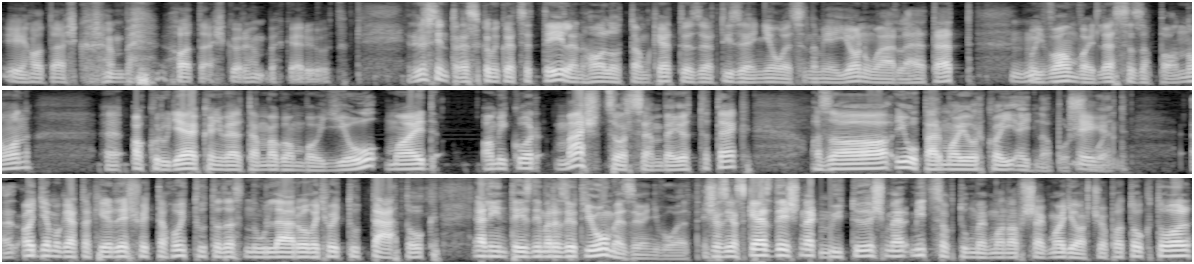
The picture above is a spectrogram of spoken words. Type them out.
én hatáskörömbe, hatáskörömbe került. Én őszintén leszek, amikor egyszer télen hallottam 2018, nem ilyen január lehetett, uh-huh. hogy van vagy lesz ez a pannon, akkor úgy elkönyveltem magamba, hogy jó, majd amikor másodszor szembe jöttetek, az a jó pár majorkai egynapos Igen. volt adja magát a kérdés, hogy te hogy tudtad azt nulláról, vagy hogy tudtátok elintézni, mert azért jó mezőny volt. És azért az kezdésnek ütős, mert mit szoktunk meg manapság magyar csapatoktól,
